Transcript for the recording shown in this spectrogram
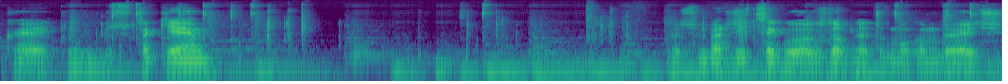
Okej, to po prostu takie... Powiedzmy bardziej cegły ozdobne to mogą być.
